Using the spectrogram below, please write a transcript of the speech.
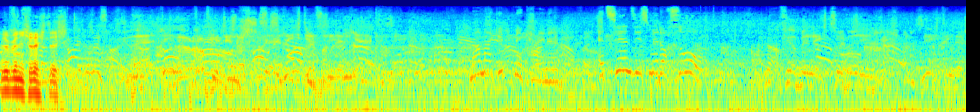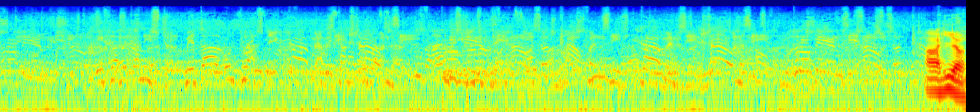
Hier bin ich richtig. Mama gibt mir keine. Erzählen Sie es mir doch so. Dafür bin ich zu hungrig. Habe Kanister, Metall und Plastik. Damit kannst du Wasser. Ein bisschen zu Ah, hier.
